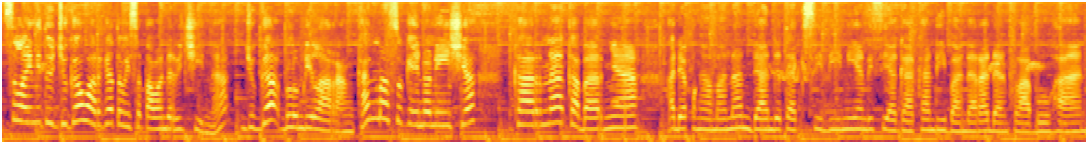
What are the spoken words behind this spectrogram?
Selain itu juga warga atau wisatawan dari Cina juga belum dilarangkan masuk ke Indonesia karena kabarnya ada pengamanan dan deteksi dini yang disiagakan di bandara dan pelabuhan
